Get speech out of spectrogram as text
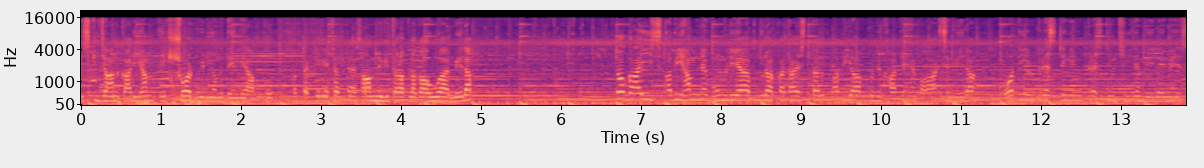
इसकी जानकारी हम एक शॉर्ट वीडियो में देंगे आपको। अब तक के लिए चलते हैं, सामने की तरफ़ लगा हुआ है मेला। तो गाइस, अभी हमने घूम लिया है पूरा कथा स्थल अभी आपको दिखाते हैं बाहर से मेला। बहुत ही इंटरेस्टिंग इंटरेस्टिंग चीज़ें मेले में इस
